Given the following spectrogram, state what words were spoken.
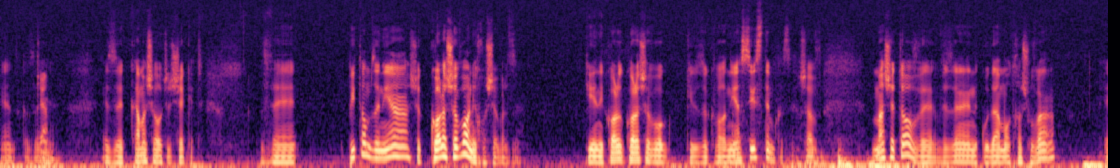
כן, זה כזה... כן. איזה כמה שעות של שקט. ופתאום זה נהיה שכל השבוע אני חושב על זה. כי אני כל, כל השבוע, כאילו זה כבר נהיה סיסטם כזה. עכשיו, מה שטוב, וזו נקודה מאוד חשובה, אה,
